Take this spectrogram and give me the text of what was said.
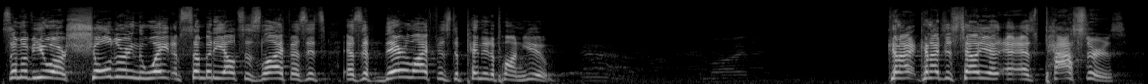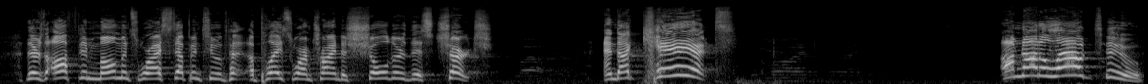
Some of you are shouldering the weight of somebody else's life as, it's, as if their life is dependent upon you. Can I, can I just tell you, as pastors, there's often moments where I step into a, a place where I'm trying to shoulder this church. And I can't. I'm not allowed to.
